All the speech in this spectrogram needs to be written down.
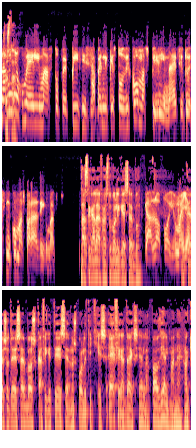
να Σωστό. μην έχουμε έλλειμμα αυτοπεποίθησης απέναντι και στο δικό μας πυρήνα, έτσι, του εθνικού μας παραδείγματος. Να είστε καλά, ευχαριστώ πολύ κύριε Σέρμπο. Καλό απόγευμα, Ο γεια. κ. Σωτήρης Σέρμπος, καθηγητής Διεθνούς Πολιτικής. Έφυγα, εντάξει, έλα, πάω διάλειμμα, ναι, οκ.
